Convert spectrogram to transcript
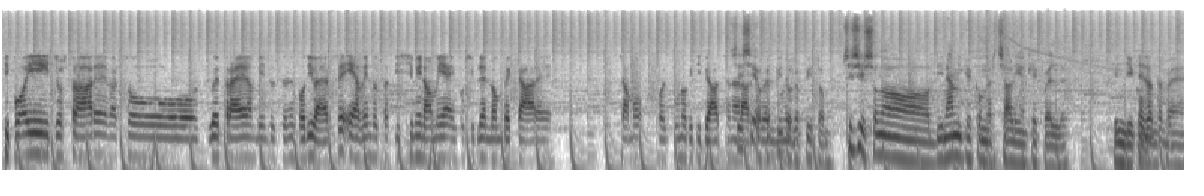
ti puoi giostrare verso due o tre ambientazioni un po' diverse e avendo tantissimi nomi è impossibile non beccare diciamo qualcuno che ti piace sì sì ho capito ho capito. Sì sì sono dinamiche commerciali anche quelle. Quindi comunque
